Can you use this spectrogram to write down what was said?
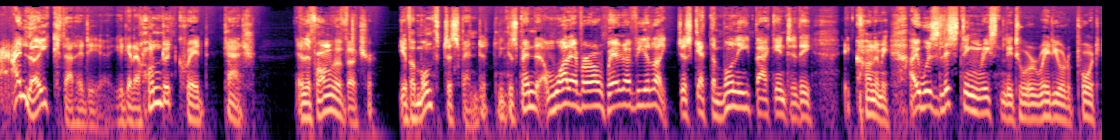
I-, like that idea. You get a hundred quid cash in the form of a voucher you have a month to spend it. You can spend it on whatever or wherever you like. Just get the money back into the economy. I was listening recently to a radio report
